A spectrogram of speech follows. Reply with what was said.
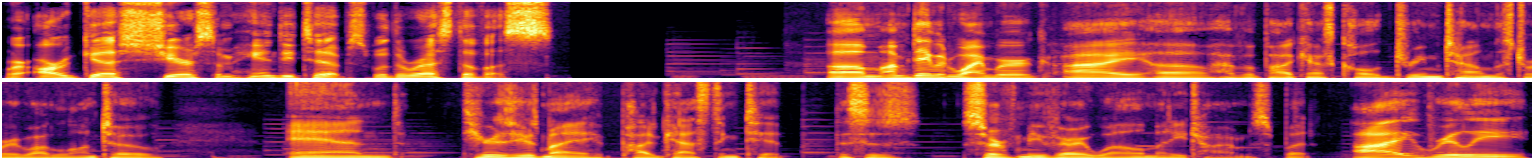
where our guests share some handy tips with the rest of us. Um, I'm David Weinberg. I uh, have a podcast called Dreamtown: The Story of Adelanto, and here's here's my podcasting tip. This has served me very well many times, but I really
